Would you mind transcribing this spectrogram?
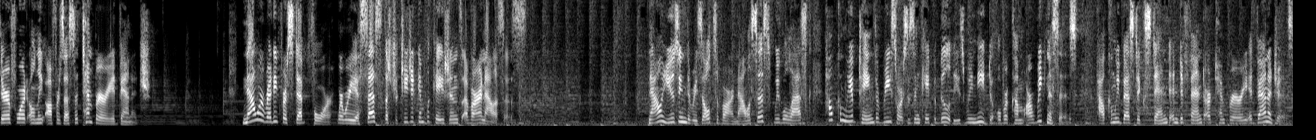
Therefore, it only offers us a temporary advantage. Now we're ready for step four, where we assess the strategic implications of our analysis. Now, using the results of our analysis, we will ask how can we obtain the resources and capabilities we need to overcome our weaknesses? How can we best extend and defend our temporary advantages?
